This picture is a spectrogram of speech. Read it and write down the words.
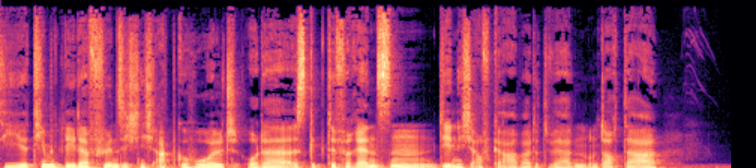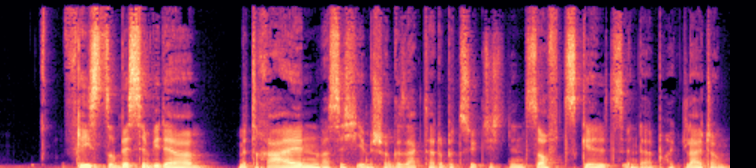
Die Teammitglieder fühlen sich nicht abgeholt oder es gibt Differenzen, die nicht aufgearbeitet werden. Und auch da fließt so ein bisschen wieder mit rein, was ich eben schon gesagt hatte bezüglich den Soft Skills in der Projektleitung.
